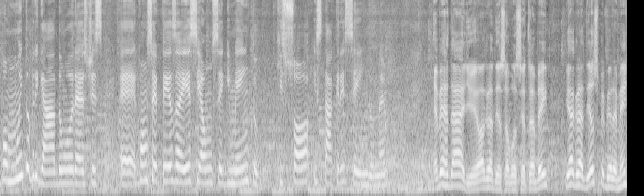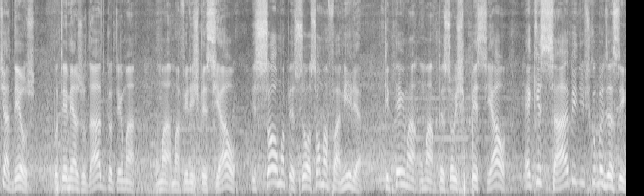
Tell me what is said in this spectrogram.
Bom, muito obrigado, Orestes. É, com certeza esse é um segmento que só está crescendo, né? É verdade, eu agradeço a você também e agradeço primeiramente a Deus por ter me ajudado, que eu tenho uma, uma, uma filha especial e só uma pessoa, só uma família que tem uma, uma pessoa especial é que sabe, desculpa dizer assim,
